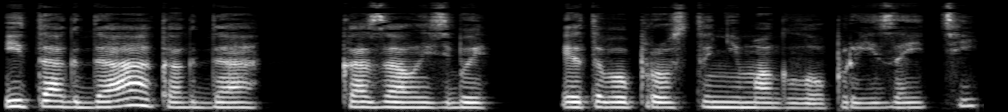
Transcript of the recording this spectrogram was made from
И тогда, когда, казалось бы, этого просто не могло произойти.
